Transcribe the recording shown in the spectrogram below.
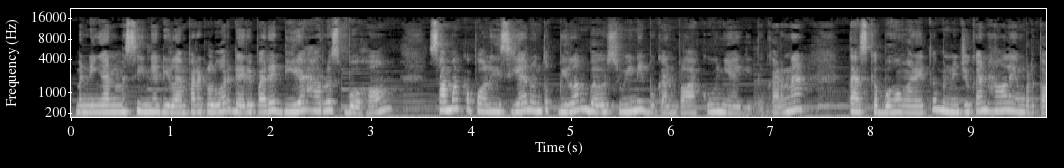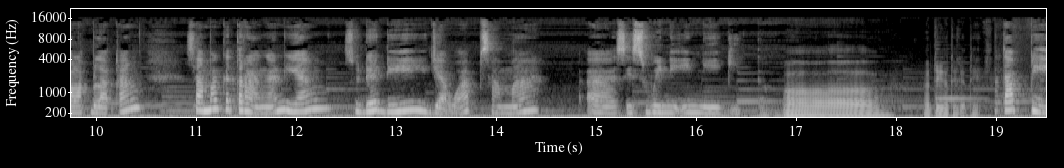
mendingan mesinnya dilempar keluar daripada dia harus bohong sama kepolisian untuk bilang bahwa Sweeney bukan pelakunya gitu karena tes kebohongan itu menunjukkan hal yang bertolak belakang sama keterangan yang sudah dijawab sama eh, si Sweeney ini gitu. Oh, ngerti ngerti ngerti. Tapi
